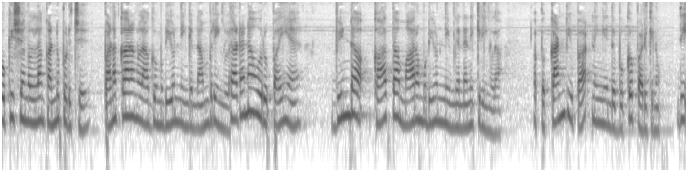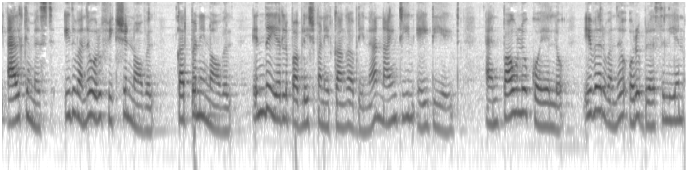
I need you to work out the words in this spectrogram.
பொக்கிஷங்கள்லாம் கண்டுபிடிச்சி பணக்காரங்களாக முடியும்னு நீங்கள் நம்புறீங்களா? சடனாக ஒரு பையன் விண்டா காத்தா மாற முடியும்னு நீங்கள் நினைக்கிறீங்களா? அப்போ கண்டிப்பாக நீங்கள் இந்த புக்கை படிக்கணும். தி ஆல்கமிஸ்ட் இது வந்து ஒரு ஃபிக்ஷன் நாவல் கற்பனை நாவல் எந்த இயரில் பப்ளிஷ் பண்ணியிருக்காங்க அப்படின்னா nineteen eighty eight and Paulo Coelho இவர் வந்து ஒரு பிரசிலியன்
